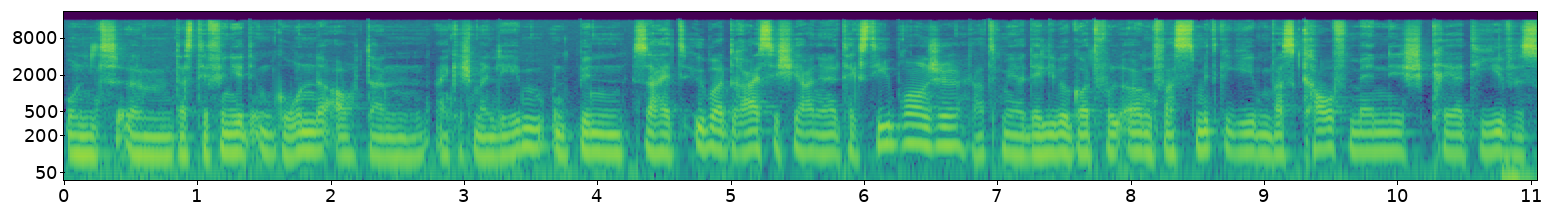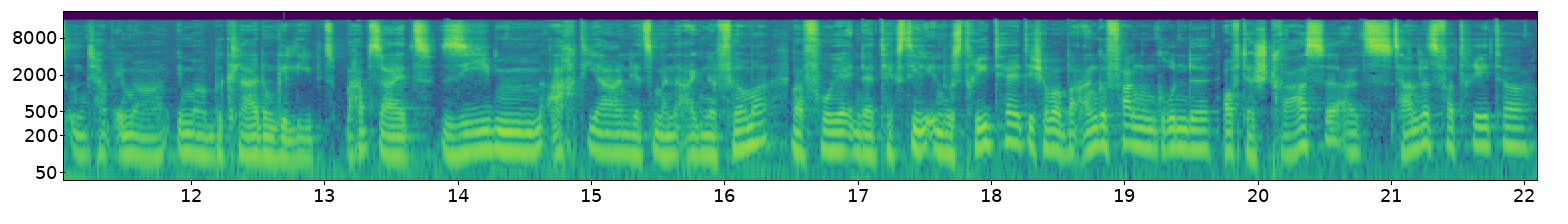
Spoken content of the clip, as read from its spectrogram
Und ähm, das definiert im Grunde auch dann eigentlich mein Leben und bin seit über 30 Jahren in der Textilbranche. Da hat mir der liebe Gott wohl irgendwas mitgegeben, was kaufmännisch, kreatives und ich habe immer, immer Bekleidung geliebt. Habe seit sieben, acht Jahren jetzt meine eigene Firma, war vorher in der Textilindustrie tätig, habe aber angefangen im Grunde auf der Straße als Handelsvertreter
